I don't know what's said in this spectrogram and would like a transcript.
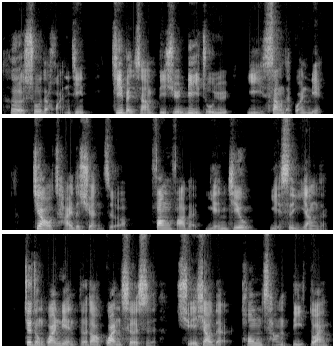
特殊的环境，基本上必须立足于以上的观念。教材的选择、方法的研究也是一样的。这种观念得到贯彻时，学校的通常弊端，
